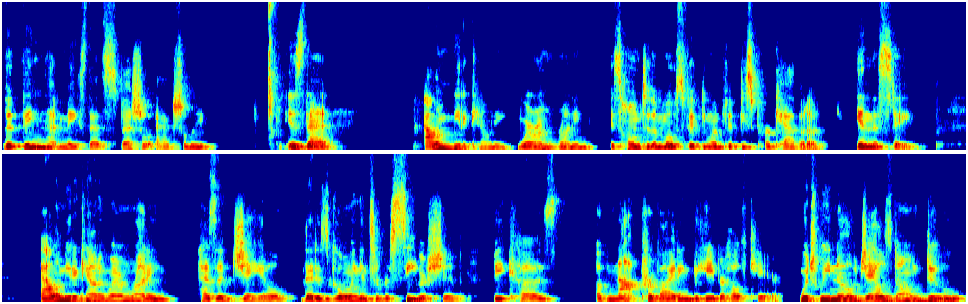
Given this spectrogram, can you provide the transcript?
The thing that makes that special actually is that Alameda County, where I'm running, is home to the most 5150s per capita in the state. Alameda County, where I'm running, has a jail that is going into receivership because of not providing behavioral health care, which we know jails don't do.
